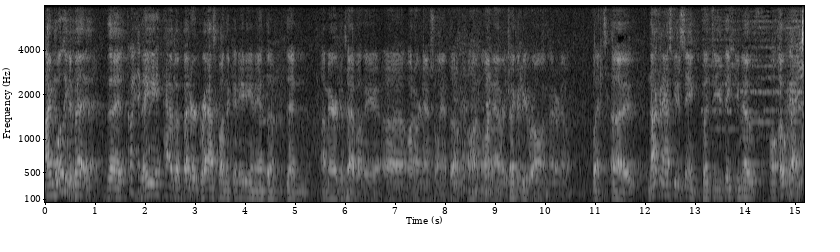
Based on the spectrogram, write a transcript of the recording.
I'm willing to bet that they have a better grasp on the Canadian anthem than Americans have on the uh, on our national anthem on, on average. I could be wrong. I don't know, but uh, not going to ask you to sing. But do you think you know? Oh, okay.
